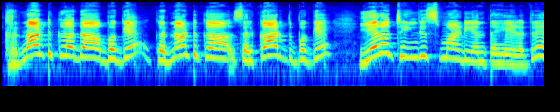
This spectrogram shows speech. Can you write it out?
ಕರ್ನಾಟಕದ ಬಗ್ಗೆ, ಕರ್ನಾಟಕ ಸರ್ಕಾರದ ಬಗ್ಗೆ ಏನೋ ಚೇಂಜಸ್ ಮಾಡಿ ಅಂತ ಹೇಳಿದ್ರೆ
